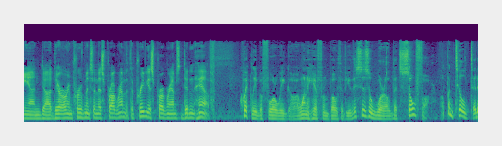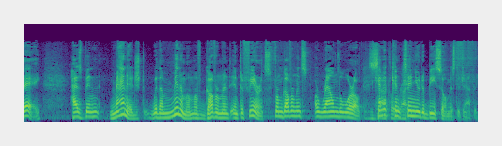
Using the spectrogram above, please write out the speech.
and uh, there are improvements in this program that the previous programs didn't have. Quickly before we go, I want to hear from both of you. This is a world that so far, up until today, has been managed with a minimum of government interference from governments around the world. Exactly Can it continue right. to be so, Mr. Jaffe?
